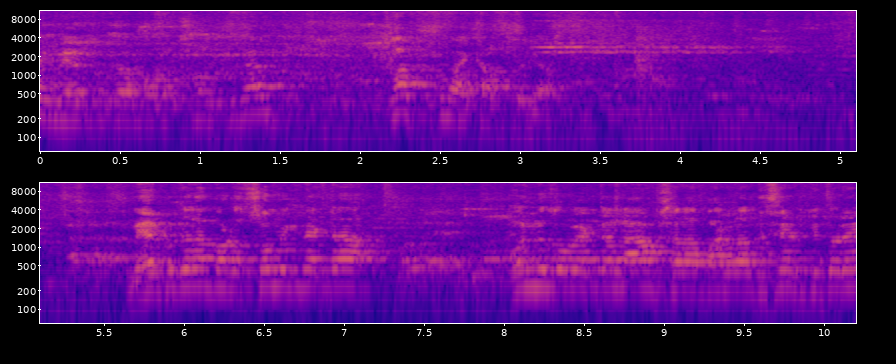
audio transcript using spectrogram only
এই মেহেরপুর জেলা মোটর শ্রমিক ইউনিয়ন সব সময় কাজ করে আসছি। মেহেরপুর জেলা মোটর শ্রমিক একটা অন্যতম একটা নাম সারা বাংলাদেশের ভিতরে।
